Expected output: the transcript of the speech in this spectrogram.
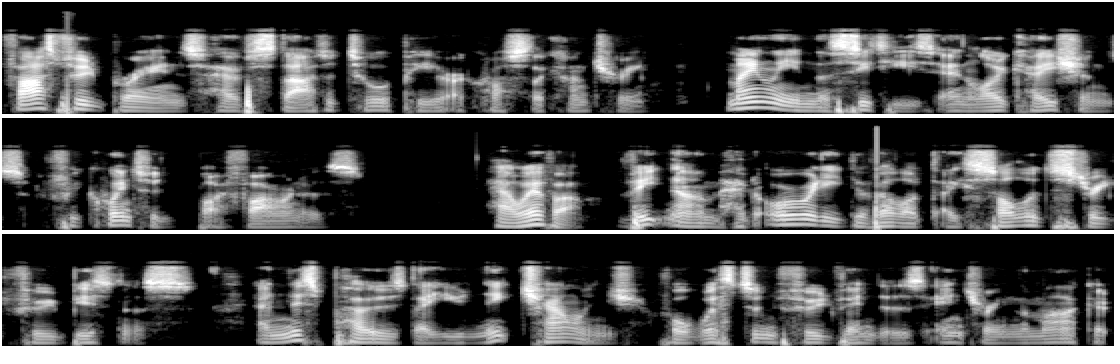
fast food brands have started to appear across the country mainly in the cities and locations frequented by foreigners. However, Vietnam had already developed a solid street food business, and this posed a unique challenge for Western food vendors entering the market.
